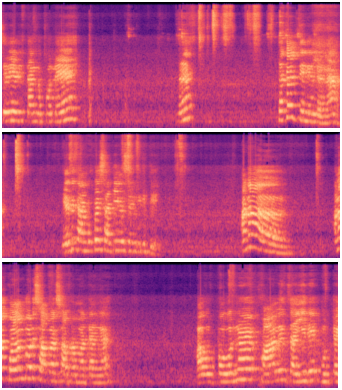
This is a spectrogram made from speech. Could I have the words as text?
சரி அடி தங்க பொண்ணு? தக்காளி தண்ணி இல்லைண்ணா. எதுக்கு அங்க போய் சட்டியில செஞ்சுக்கிட்டு? ஆனா ஆனா குழம்போட சாப்பாடு சாப்பிட மாட்டாங்க. அவ இப்போ ஒண்ணு பால் தயிர் முட்டை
